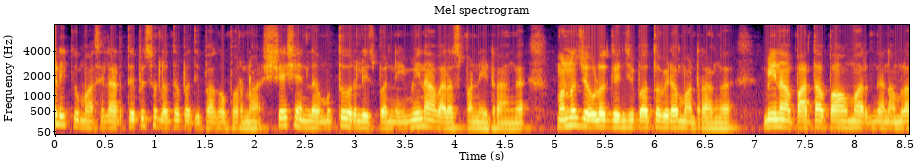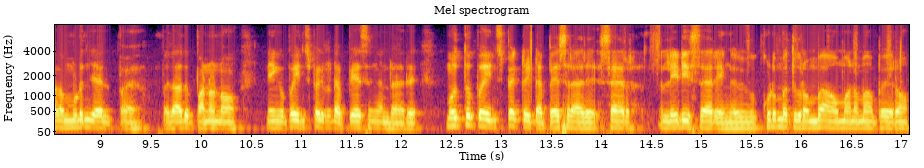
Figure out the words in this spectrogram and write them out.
கிடைக்குமா சில அடுத்த எபிசோடில் எதை பற்றி பார்க்க போகிறோன்னா ஸ்டேஷனில் முத்து ரிலீஸ் பண்ணி மீனா அரெஸ்ட் பண்ணிடுறாங்க. மனோஜ் எவ்வளோ கெஞ்சி பார்த்தோ விட மாட்டுறாங்க மீனா பார்த்தா பாவமாக இருக்குங்க. நம்மளால் முடிஞ்ச ஹெல்ப் ஏதாவது பண்ணணும். நீங்கள் போய் இன்ஸ்பெக்டர்கிட்ட பேசுங்கன்றாரு. முத்து போய் இன்ஸ்பெக்டர்கிட்ட பேசுகிறாரு சார் லேடிஸ் சார் எங்கள் குடும்பத்துக்கு ரொம்ப அவமானமாக போயிடும்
